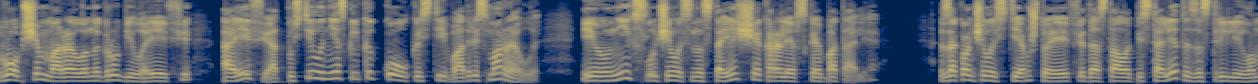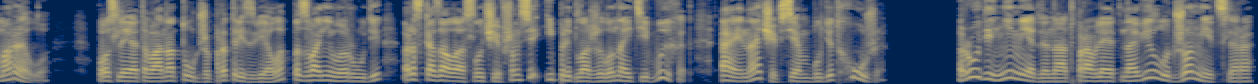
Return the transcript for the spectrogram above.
В общем, Морелла нагрубила Эффи, а Эффи отпустила несколько колкостей в адрес Мореллы, и у них случилась настоящая королевская баталия. Закончилось тем, что Эффи достала пистолет и застрелила Мореллу. После этого она тут же протрезвела, позвонила Руди, рассказала о случившемся и предложила найти выход, а иначе всем будет хуже. Руди немедленно отправляет на виллу Джо Митцлера,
